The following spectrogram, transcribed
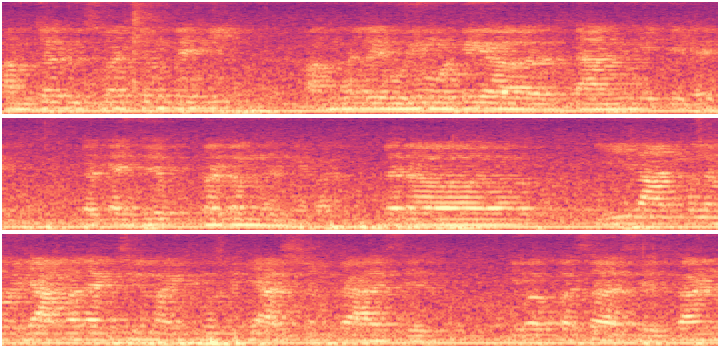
आमच्यावर विश्वास ठेवून त्यांनी आम्हाला एवढी मोठी दान हे केलं आहे तर त्यांचे प्रथम धन्यवाद. तर ही लहान मुलं म्हणजे आम्हाला ॲक्च्युली माहिती नव्हतं की आश्रम काय असेल. किंवा कसं असेल कारण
